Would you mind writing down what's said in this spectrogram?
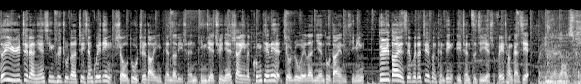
得益于这两年新推出的这项规定，首度执导影片的李晨，凭借去年上映的《空天猎》就入围了年度导演的提名。对于导演协会的这份肯定，李晨自己也是非常感谢。每一年要从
